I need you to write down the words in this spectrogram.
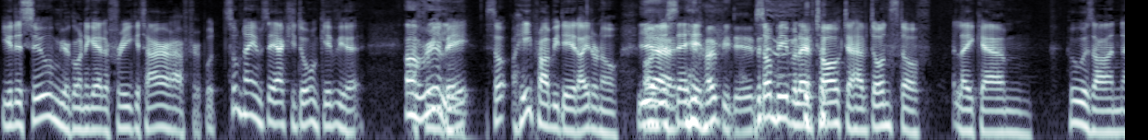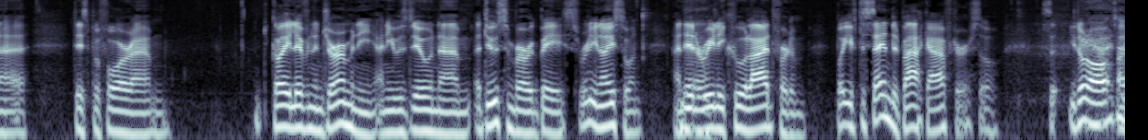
you'd assume you're going to get a free guitar after, it, but sometimes they actually don't give you. It. Oh, really? ba- so he probably did. I don't know. But I'm just saying, you'd hope he did. Some people I've talked to have done stuff like um, who was on uh, this before? Um, guy living in Germany, and he was doing um, a Duesenberg bass, really nice one, and did a really cool ad for them. But you have to send it back after, so. So you don't know. Yeah, I I,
